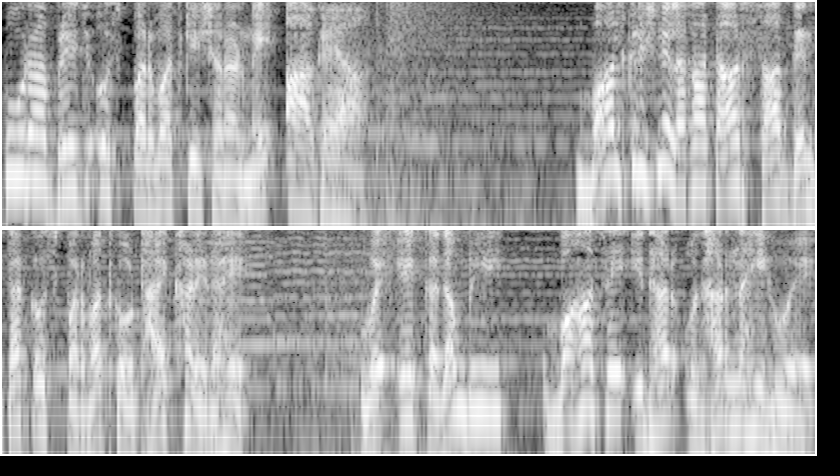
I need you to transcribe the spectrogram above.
पूरा ब्रिज उस पर्वत की शरण में आ गया बालकृष्ण लगातार सात दिन तक उस पर्वत को उठाए खड़े रहे। वे एक कदम भी वहाँ से इधर उधर नहीं हुए।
